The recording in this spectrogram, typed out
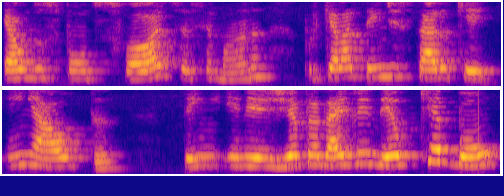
é um dos pontos fortes da semana, porque ela tende a estar o quê? Em alta tem energia para dar e vender, o que é bom,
